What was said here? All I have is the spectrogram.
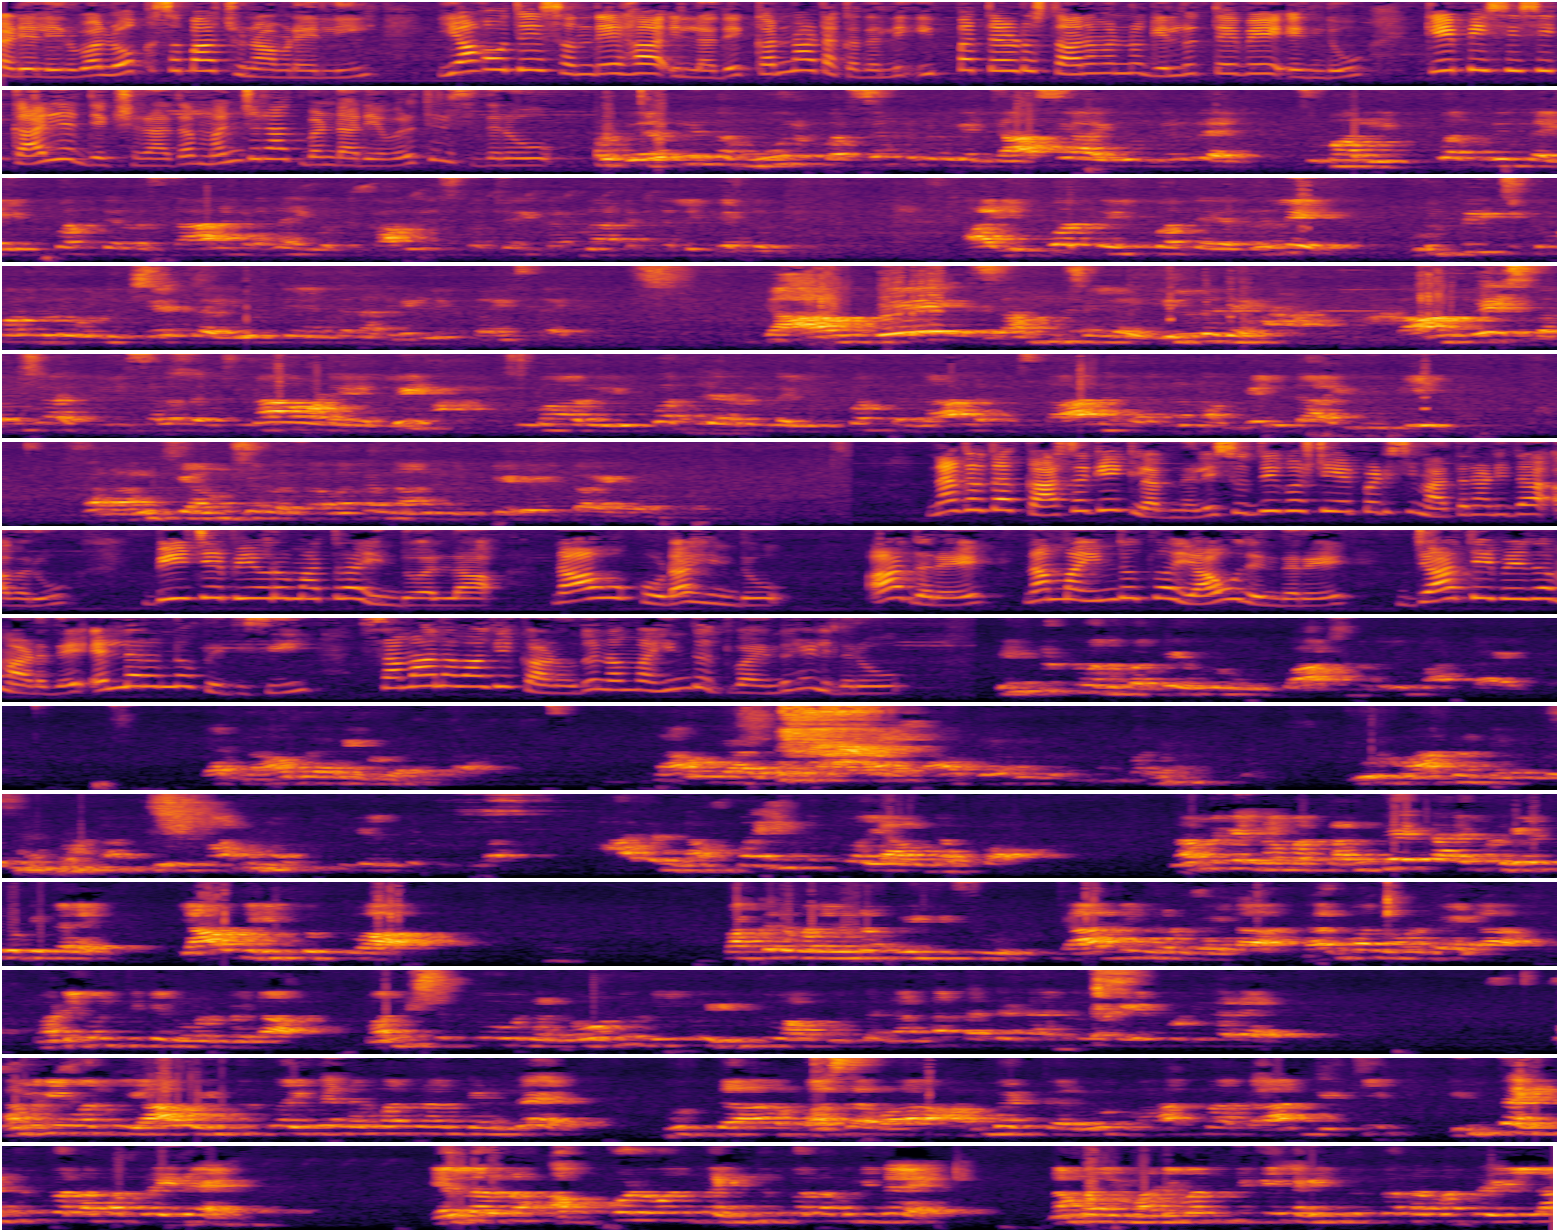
ನಡೆಯಲಿರುವ ಲೋಕಸಭಾ ಚುನಾವಣೆಯಲ್ಲಿ ಯಾವುದೇ ಸಂದೇಹ ಇಲ್ಲದೆ ಕರ್ನಾಟಕದಲ್ಲಿ ಇಪ್ಪತ್ತೆರಡು ಸ್ಥಾನವನ್ನು ಗೆಲ್ಲುತ್ತೇವೆ ಎಂದು ಕೆಪಿಸಿಸಿ ಕಾರ್ಯಾಧ್ಯಕ್ಷರಾದ ಮಂಜುನಾಥ್ ಭಂಡಾರಿ ಅವರು ತಿಳಿಸಿದರು. ಸುಮಾರು ಇಪ್ಪತ್ತರಿಂದ ಇಪ್ಪತ್ತೆರಡು ಸ್ಥಾನಗಳನ್ನ ಇವತ್ತು ಕಾಂಗ್ರೆಸ್ ಪಕ್ಷ ಕರ್ನಾಟಕದಲ್ಲಿ ಗೆದ್ದಿದೆ ಆ ಇಪ್ಪತ್ತು, ಇಪ್ಪತ್ತೆರಡರಲ್ಲಿ ಉಡುಪಿ, ಚಿಕ್ಕಮಗಳೂರು ಒಂದು ಕ್ಷೇತ್ರ ಇರುತ್ತೆ ಅಂತ ನಾನು ಹೇಳಲಿಕ್ಕೆ ಬಯಸ್ತಾ ಇದ್ದೀನಿ. ಯಾವುದೇ ಸಂಶಯ ಇಲ್ಲದೆ ಕಾಂಗ್ರೆಸ್ ಪಕ್ಷ ಈ ಸಲದ ಚುನಾವಣೆಯಲ್ಲಿ ಸುಮಾರು ಇಪ್ಪತ್ತೆರಡರಿಂದ ಇಪ್ಪತ್ತ ನಾಲ್ಕು ಸ್ಥಾನಗಳನ್ನು ನಾವು ಗೆಲ್ತಾ ಇದ್ದೀವಿ. ನನ್ನ ಅಂಕಿ ಅಂಶಗಳ ಸಮೇತ ನಾನು ನಿಮಗೆ ಹೇಳ್ತಾ ಇರುವಂತ ನಗರದ ಖಾಸಗಿ ಕ್ಲಬ್ನಲ್ಲಿ ಸುದ್ದಿಗೋಷ್ಠಿ ಏರ್ಪಡಿಸಿ ಮಾತನಾಡಿದ ಅವರು, ಬಿಜೆಪಿಯವರು ಮಾತ್ರ ಹಿಂದೂ ಅಲ್ಲ, ನಾವು ಕೂಡ ಹಿಂದೂ. ಆದರೆ ನಮ್ಮ ಹಿಂದುತ್ವ ಯಾವುದೆಂದರೆ ಜಾತಿ ಭೇದ ಮಾಡದೆ ಎಲ್ಲರನ್ನೂ ಪ್ರೀತಿಸಿ ಸಮಾನವಾಗಿ ಕಾಣುವುದು ನಮ್ಮ ಹಿಂದುತ್ವ ಎಂದು ಹೇಳಿದರು. ಹಿಂದುತ್ವದ ಬಗ್ಗೆ ನಮಗೆ ನಮ್ಮ ತಂದೆ ತಾಯಿಗಳು ಹೇಳ್ಕೊಟ್ಟಿದ್ದಾರೆ, ಯಾವುದು ಹಿಂದುತ್ವ? ಪಕ್ಕದ ಮನೆಯನ್ನು ಪ್ರೀತಿಸು. ಜಾತಿ ನೋಡಬೇಡ, ಧರ್ಮ ನೋಡಬೇಡ, ಮಡಿವಂತಿಕೆ ನೋಡಬೇಡ. ಮನುಷ್ಯತ್ವವನ್ನು ನೋಡು, ನೀವು ಹಿಂದೂ ಹಾಕು ಅಂತ ನನ್ನ ತಂದೆ ತಾಯಿಗಳು ಹೇಳ್ಕೊಟ್ಟಿದ್ದಾರೆ ನಮಗೆ ಇವತ್ತು ಯಾವ ಹಿಂದುತ್ವ ಇದೆ ನಮ್ಮ ಹತ್ರ ಅಂತ ಹೇಳಿದ್ರೆ, ಬುದ್ಧ, ಬಸವ, ಅಂಬೇಡ್ಕರ್, ಮಹಾತ್ಮ ಗಾಂಧೀಜಿ, ಇಂಥ ಹಿಂದುತ್ವ ನಮ್ಮ ಹತ್ರ ಇದೆ. ಎಲ್ಲರನ್ನ ಅಪ್ಕೊಳ್ಳುವಂತ ಹಿಂದುತ್ವ ನಮಗಿದೆ. ನಮ್ಮಲ್ಲಿ ಮಡಿವಂತಿಕೆಯ ಹಿಂದುತ್ವ ನಮ್ಮ ಹತ್ರ ಇಲ್ಲ.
